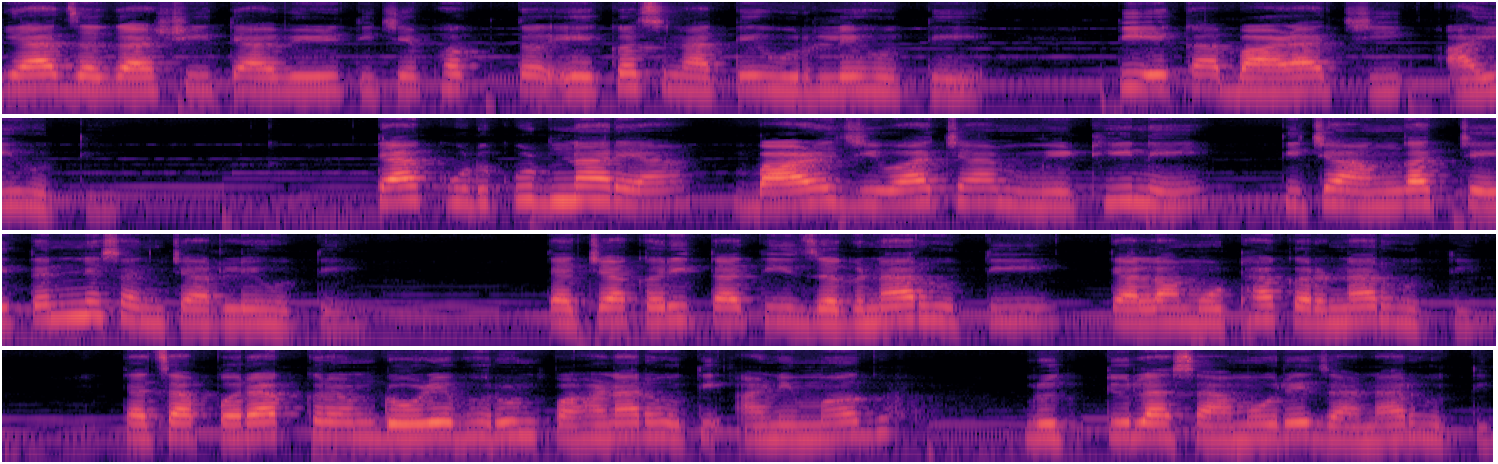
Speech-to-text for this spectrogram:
या जगाशी त्यावेळी तिचे फक्त एकच नाते उरले होते. ती एका बाळाची आई होती. त्या कुडकुडणाऱ्या बाळजीवाच्या मिठीने तिच्या अंगात चैतन्य संचारले होते. त्याच्याकरिता ती जगणार होती त्याला मोठा करणार होती. त्याचा पराक्रम डोळे भरून पाहणार होती आणि मग मृत्यूला सामोरे जाणार होती.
